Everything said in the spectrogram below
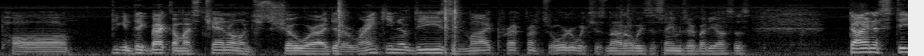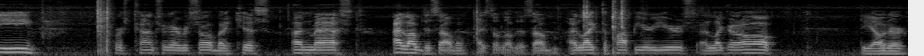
Paul. You can dig back on my channel and show where I did a ranking of these in my preference order, which is not always the same as everybody else's. Dynasty, first concert I ever saw by Kiss, Unmasked. I love this album. I still love this album. I like the poppier years. I like it all. The Elder,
